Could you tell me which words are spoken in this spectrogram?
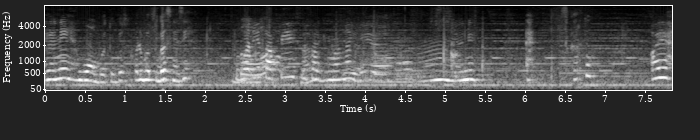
Ya nih, gue mau buat tugas. Pada buat tugas gak sih? Bukannya tapi susah gimana gitu. Hmm, ini. Eh, sekarang tuh. Oh ya.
